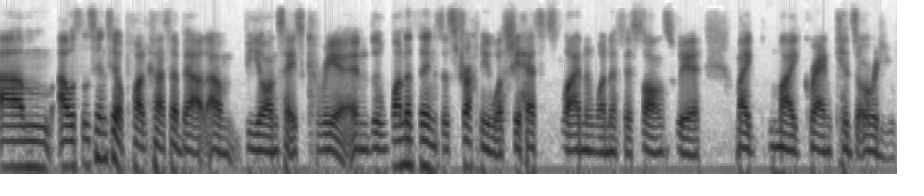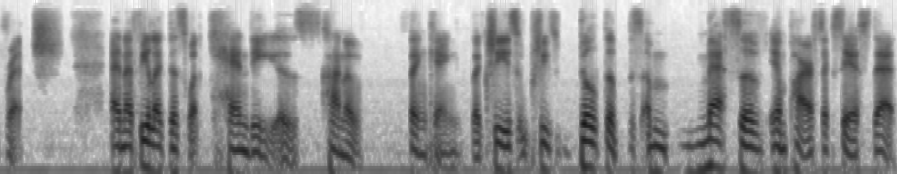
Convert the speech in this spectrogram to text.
Um, I was listening to a podcast about um, Beyonce's career, and the, one of the things that struck me was she has this line in one of her songs where my my grandkids are already rich, and I feel like that's what Kandi is kind of thinking. Like she's she's built up this um, massive empire success that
